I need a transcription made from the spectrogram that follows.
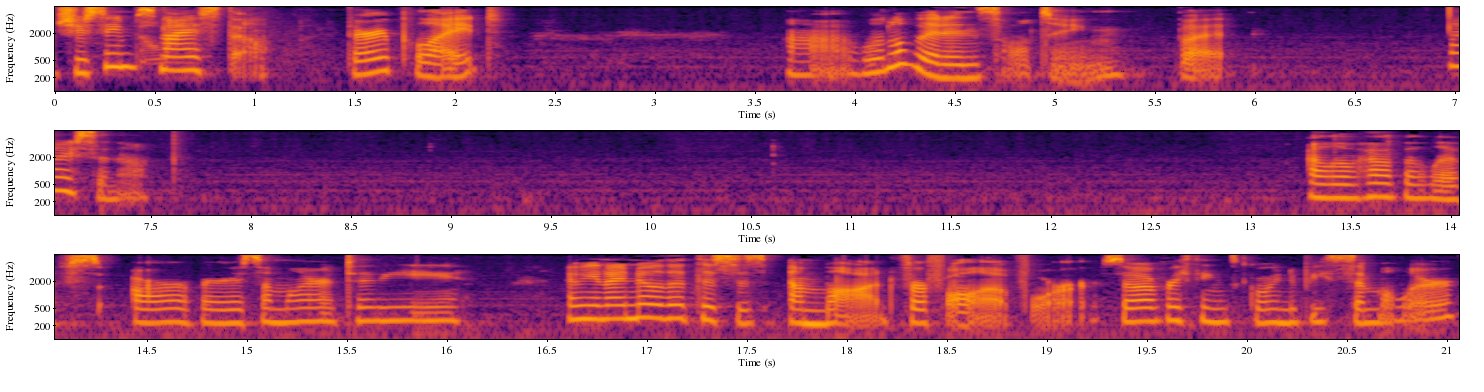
She seems nice though. Very polite. Uh, a little bit insulting, but nice enough. I love how the lifts are very similar to the... I mean, I know that this is a mod for Fallout 4, so everything's going to be similar,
